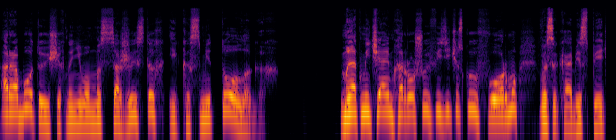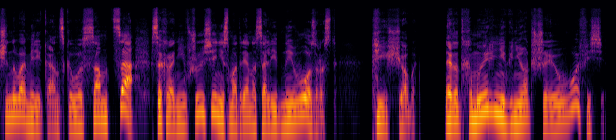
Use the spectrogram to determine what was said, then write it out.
о работающих на него массажистах и косметологах. Мы отмечаем хорошую физическую форму высокообеспеченного американского самца, сохранившуюся, несмотря на солидный возраст — еще бы! Этот хмырь не гнет шею в офисе.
